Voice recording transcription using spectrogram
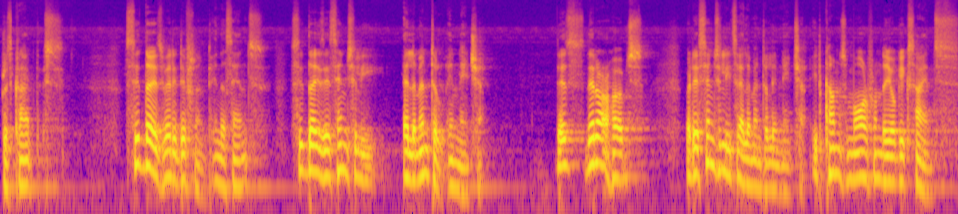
prescribe this. Siddha is very different in the sense, Siddha is essentially elemental in nature. There's… there are herbs, but essentially it's elemental in nature. It comes more from the yogic science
